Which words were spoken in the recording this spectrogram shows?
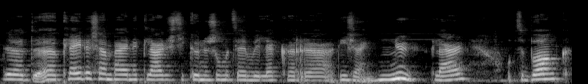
de, de kleden zijn bijna klaar, dus die kunnen zometeen weer lekker. eh, die zijn nu klaar op de bank.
